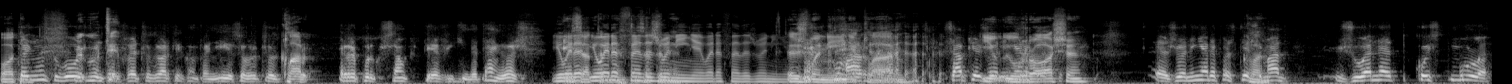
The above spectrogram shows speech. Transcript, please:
ótimo. Tenho muito gosto de ter feito o Duarte e companhia, sobretudo claro. a repercussão que teve e que ainda tem hoje. Eu era, eu era fã exatamente. da Joaninha, eu era fã da Joaninha. A Joaninha, claro. claro. Sabe que a Joaninha e, o Rocha. Para, a Joaninha era para se ter claro. chamado Joana Coice de Mula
